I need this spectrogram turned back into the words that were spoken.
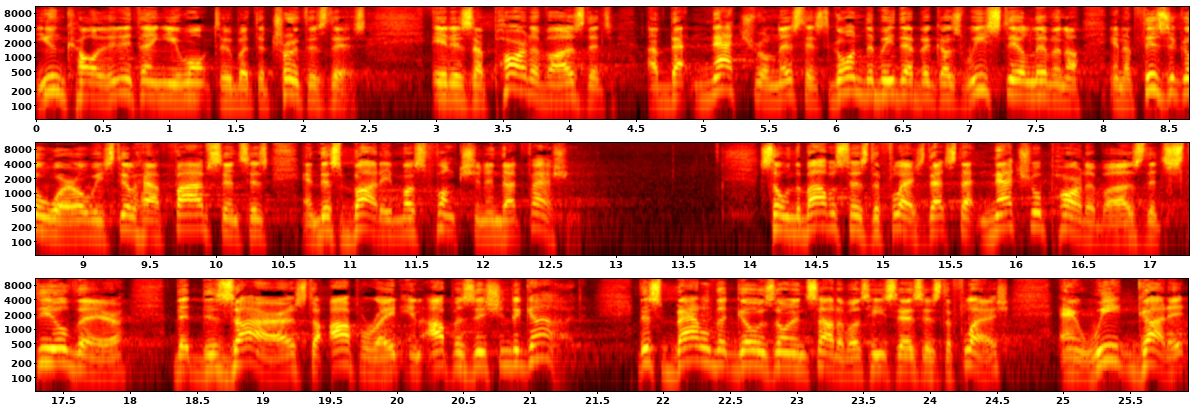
You can call it anything you want to, but the truth is this. It is a part of us that's of that naturalness that's going to be there because we still live in a, in a physical world. We still have five senses, and this body must function in that fashion. So when the Bible says the flesh, that's that natural part of us that's still there that desires to operate in opposition to God. This battle that goes on inside of us, he says, is the flesh, and we got it,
